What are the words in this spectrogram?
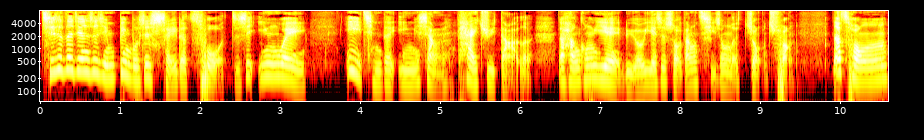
其实这件事情并不是谁的错，只是因为疫情的影响太巨大了。那航空业、旅游业是首当其冲的重创。那从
